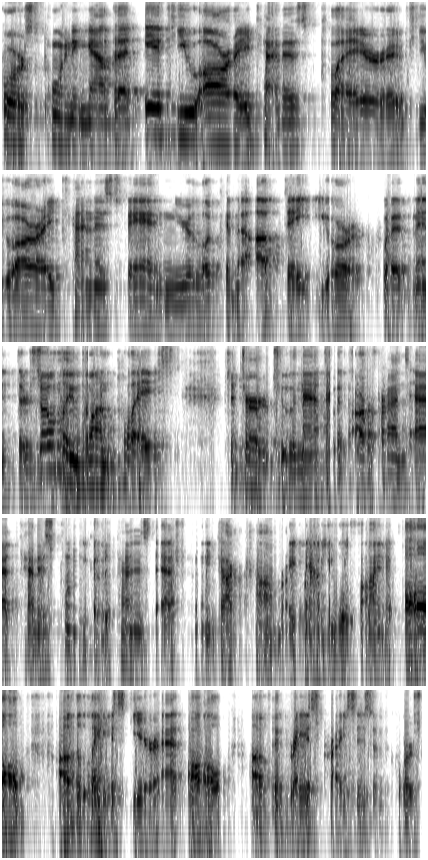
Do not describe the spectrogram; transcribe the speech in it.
course, pointing out that if you are a tennis player, if you are a tennis fan, and you're looking to update your equipment, there's only one place to turn to, and that's with our friends at Tennis Point. Go to tennis-point.com right now. You will find all of the latest gear at all of the greatest prices. Of course,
